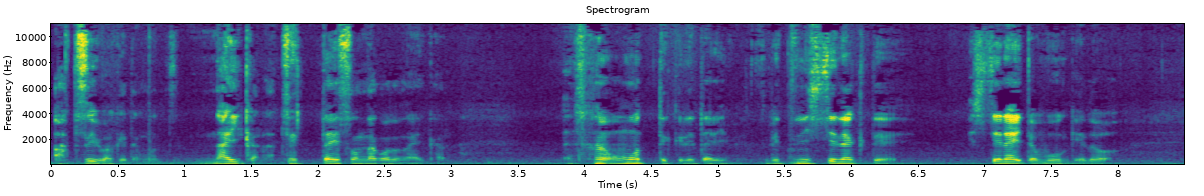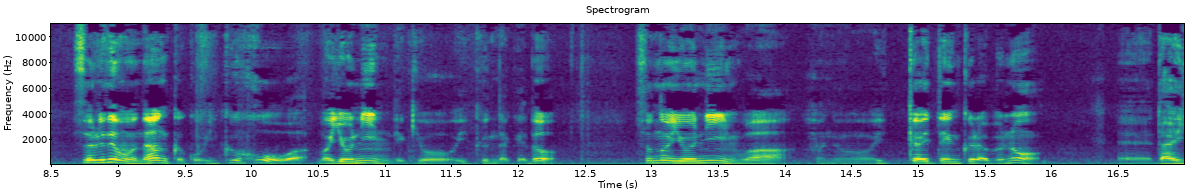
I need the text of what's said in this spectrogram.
熱いわけでもないから絶対そんなことないから 思ってくれたり別にしてなくてしてないと思うけどそれでもなんかこう行く方は、まあ、4人で今日行くんだけどその4人はあの1回転クラブの、えー代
